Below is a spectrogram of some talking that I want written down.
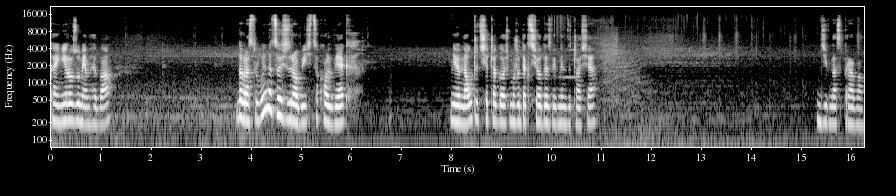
Okej, nie rozumiem chyba. Dobra, spróbujmy coś zrobić, cokolwiek. Nie wiem, nauczyć się czegoś, może Dex się odezwie w międzyczasie. Dziwna sprawa.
